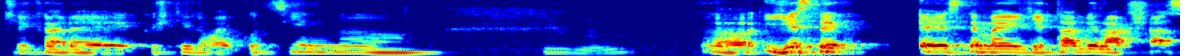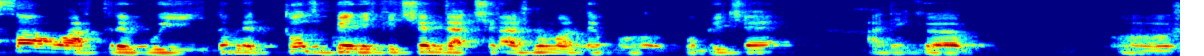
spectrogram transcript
cei care câștigă mai puțin. Mhm. Uh, este, este mai echitabil așa sau ar trebui, domne, toți beneficiem de același număr de bunuri publice, adică uh,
